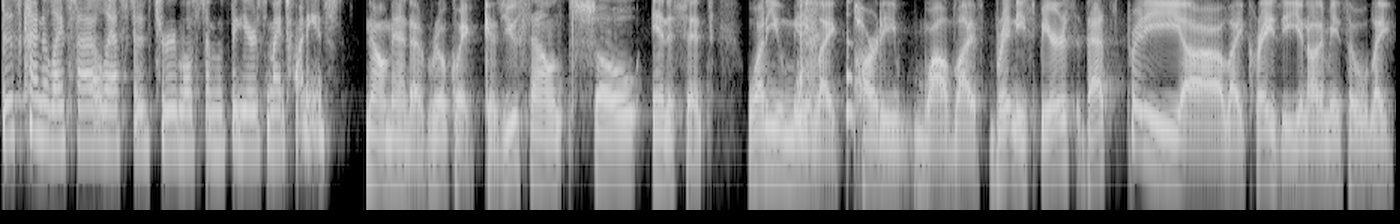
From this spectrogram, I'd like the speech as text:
this kind of lifestyle lasted through most of the years of my 20s. Now, Amanda, real quick, because you sound so innocent. What do you mean, like party wildlife? Britney Spears? That's pretty uh, like crazy. You know what I mean? So, like,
